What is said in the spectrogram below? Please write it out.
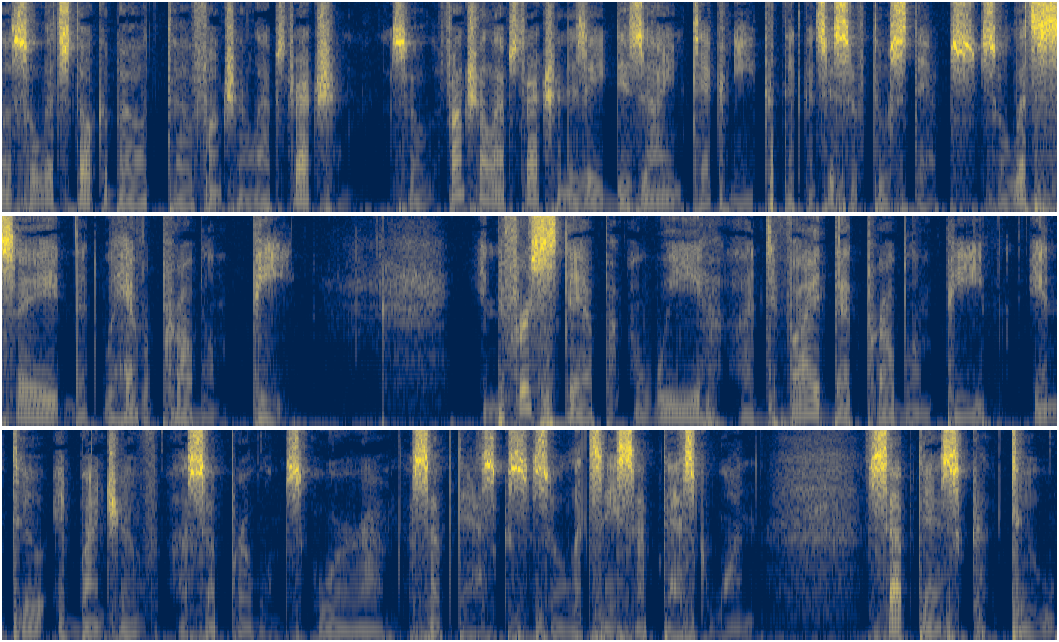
uh, so let's talk about uh, functional abstraction. So functional abstraction is a design technique that consists of two steps. So let's say that we have a problem P. In the first step, we uh, divide that problem P into a bunch of uh, subproblems or um, subtasks. So let's say subtask 1, subtask 2,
